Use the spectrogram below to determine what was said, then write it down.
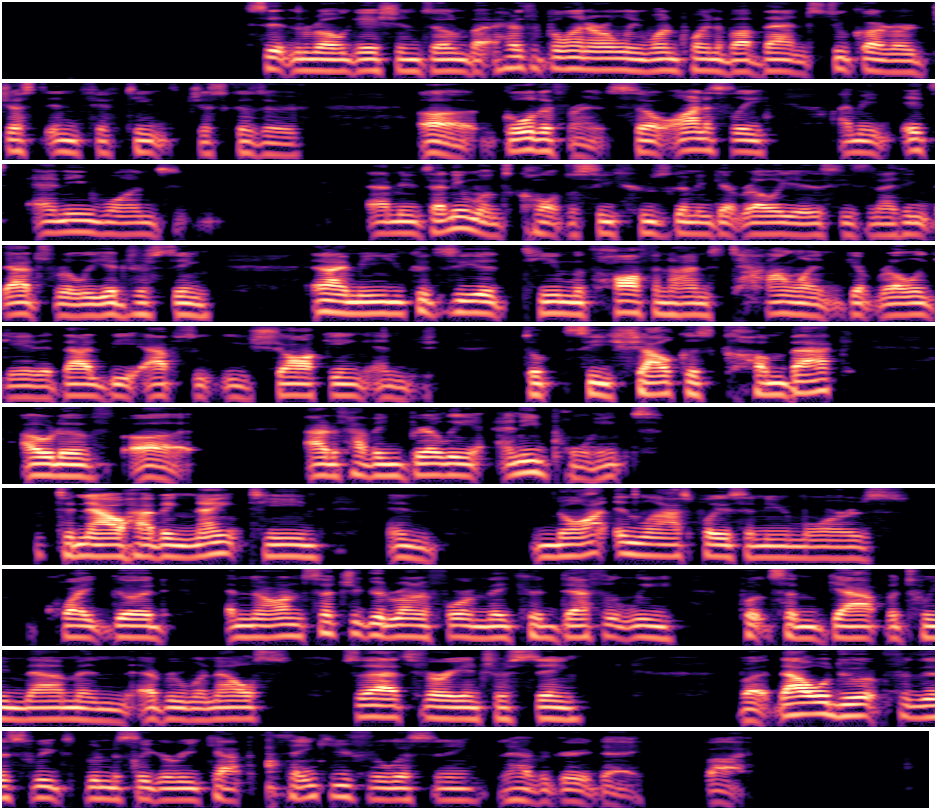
sit in the relegation zone. But Hertha Berlin are only one point above that, and Stuttgart are just in 15th just because of uh, goal difference. So honestly, I mean, it's anyone's. I mean, it's anyone's call to see who's going to get relegated this season. I think that's really interesting. And I mean, you could see a team with Hoffenheim's talent get relegated. That'd be absolutely shocking. And to see Schalke's comeback out of uh, out of having barely any points to now having 19 and not in last place anymore is quite good. And they're on such a good run of form, they could definitely put some gap between them and everyone else. So that's very interesting. But that will do it for this week's Bundesliga recap. Thank you for listening and have a great day. Bye.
